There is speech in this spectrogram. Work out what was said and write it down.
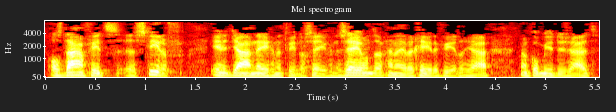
als David uh, stierf in het jaar 2977 en hij regeerde 40 jaar, dan kom je dus uit.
